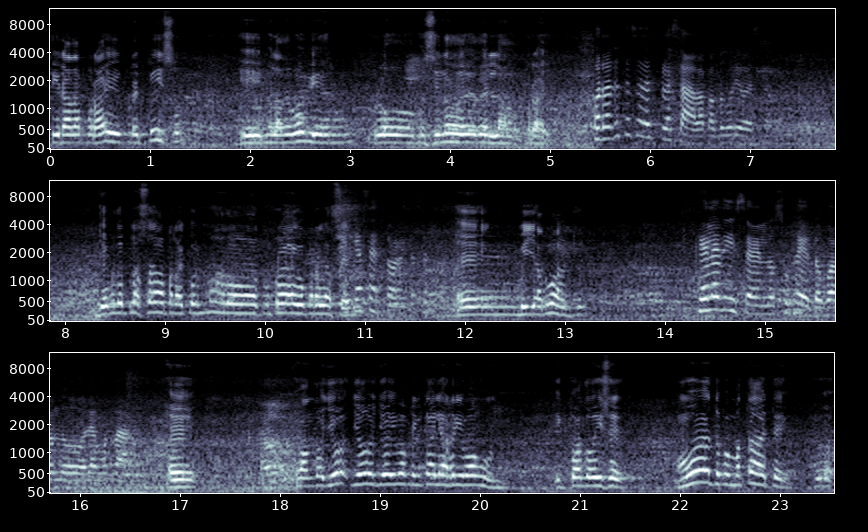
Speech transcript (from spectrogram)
tirada por ahí, por el piso, y me la devolvieron los vecinos de- del lado, por ahí. ¿Por dónde usted se desplazaba cuando ocurrió esto? Yo me desplazaba para el colmado a comprar algo para la ¿En qué cena, sector? ¿En qué sector? en Villa Duarte. ¿Qué le dicen los sujetos cuando le abordaron? Eh, cuando yo, yo, yo iba a brincarle arriba a uno, y cuando dice, muerte por matarte, yo-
